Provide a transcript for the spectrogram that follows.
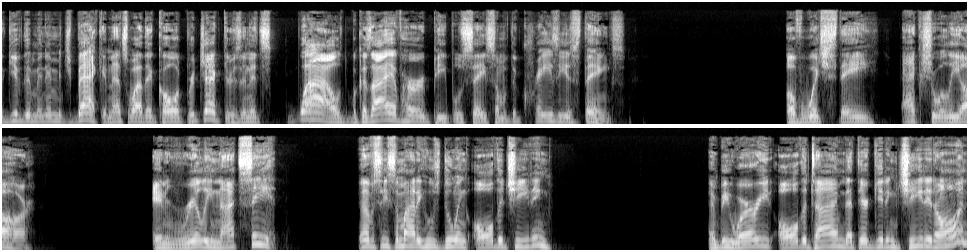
to give them an image back. And that's why they're called projectors. And it's wild because I have heard people say some of the craziest things of which they actually are and really not see it. You ever see somebody who's doing all the cheating and be worried all the time that they're getting cheated on?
